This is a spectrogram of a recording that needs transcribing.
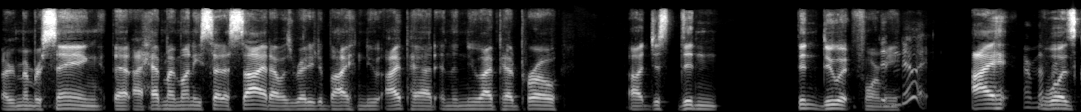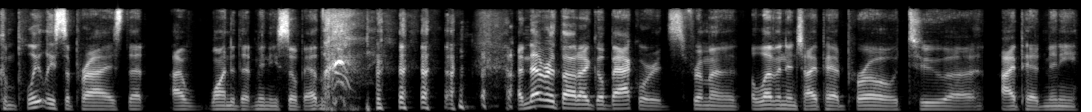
I remember saying that I had my money set aside. I was ready to buy a new iPad, and the new iPad Pro uh, just didn't didn't do it for Didn't me. do it. I I was completely surprised that I wanted that mini so badly. I never thought I'd go backwards from a 11 inch iPad Pro to uh, iPad Mini.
